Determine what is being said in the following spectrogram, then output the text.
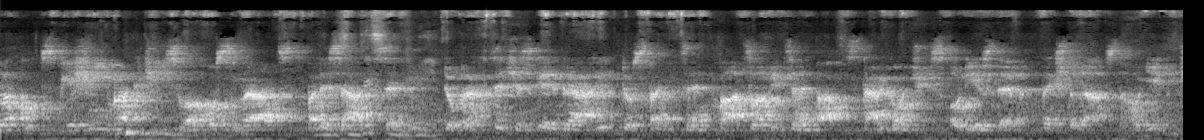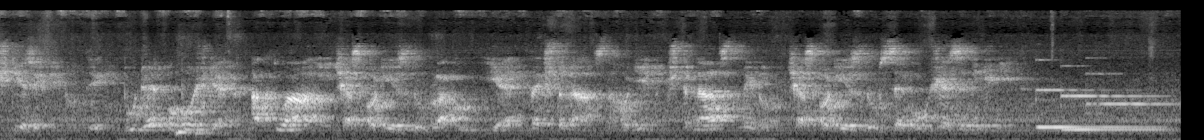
vlaku spěšný vlak číslo 1857 dopravce České dráhy do stanice Václavice a Starkoč s odjezdem ve 14 hodin 4 minuty bude opožděn. Aktuální čas odjezdu vlaku je ve 14 hodin 14 minut.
